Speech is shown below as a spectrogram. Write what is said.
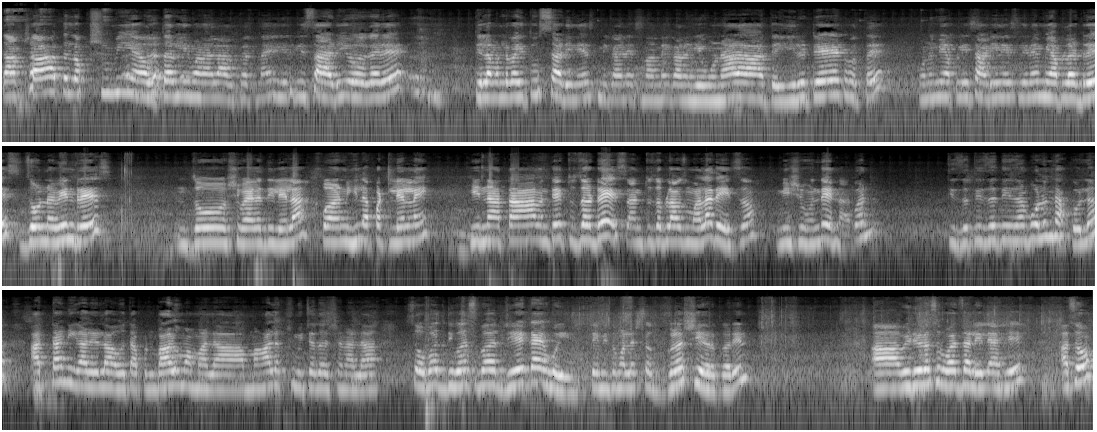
साक्षात लक्ष्मी अवतरली म्हणायला हरकत नाही. हिरवी साडी वगैरे. तिला म्हटलं बाई तूच साडी नेस. मी काय नेसणार नाही कारण हे उन्हाळा ते इरिटेट होते म्हणून मी आपली साडी नेसली नाही. मी आपला ड्रेस जो नवीन ड्रेस जो शिवायला दिलेला पण हिला पटलेला नाही. हिनं आता म्हणते तुझं ड्रेस आणि तुझं ब्लाऊज मला द्यायचं मी शिवून देणार. पण तिचं तिचं तिनं बोलून दाखवलं आत्ता निघालेलो आहोत आपण बाळूमामाला महालक्ष्मीच्या दर्शनाला. सोबत दिवसभर जे काय होईल ते मी तुम्हाला सगळं शेअर करेन. व्हिडिओला सुरुवात झालेली आहे. असो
